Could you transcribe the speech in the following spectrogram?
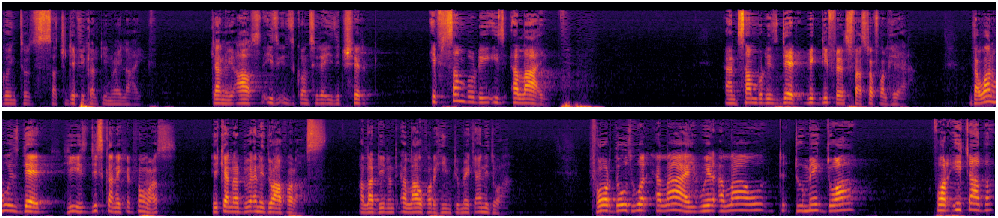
going through such difficulty in my life. Can we ask, is it considered, is it shirk? If somebody is alive and somebody is dead, big difference first of all here. The one who is dead, he is disconnected from us. He cannot do any dua for us. Allah didn't allow for him to make any dua. For those who are alive, we're allowed to make dua for each other.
